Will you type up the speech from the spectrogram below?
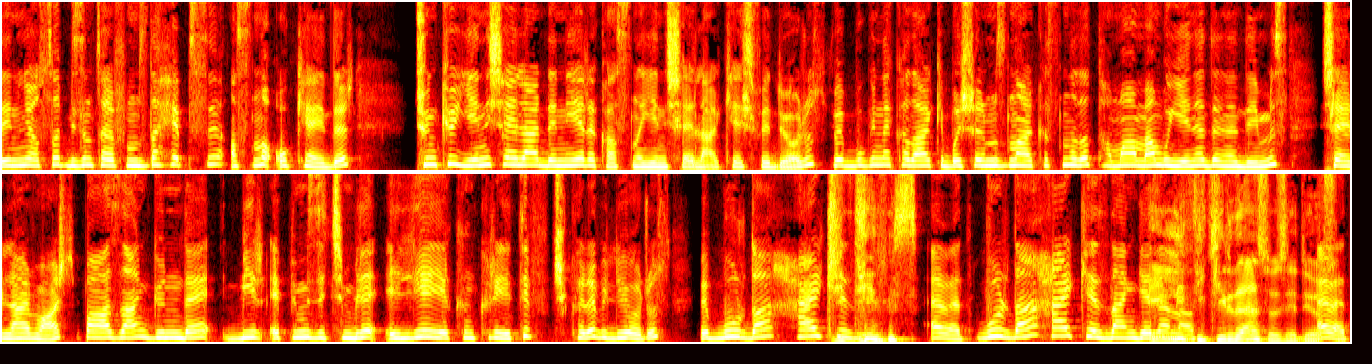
deniliyorsa bizim tarafımızda hepsi aslında okeydir. Çünkü yeni şeyler deneyerek aslında yeni şeyler keşfediyoruz ve bugüne kadarki başarımızın arkasında da tamamen bu yeni denediğimiz şeyler var. Bazen günde bir app'imiz için bile 50'ye yakın kreatif çıkarabiliyoruz ve burada herkes Ciddi misin? Evet, burada herkesten gelen 50 az- fikirden söz ediyorsun. Evet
